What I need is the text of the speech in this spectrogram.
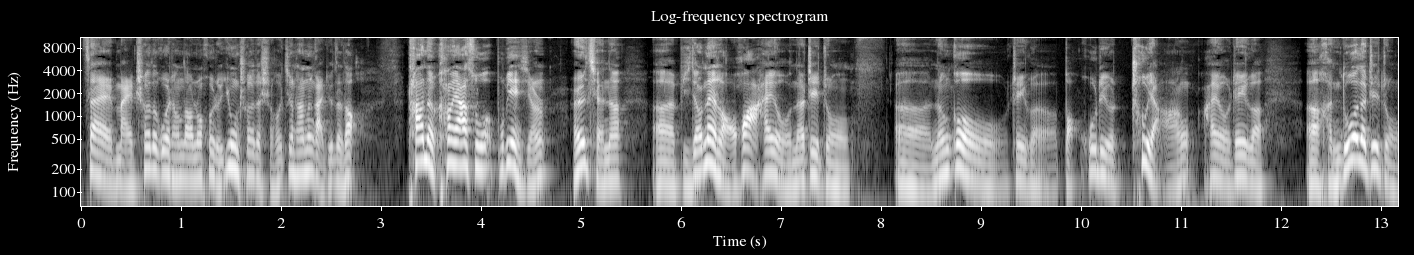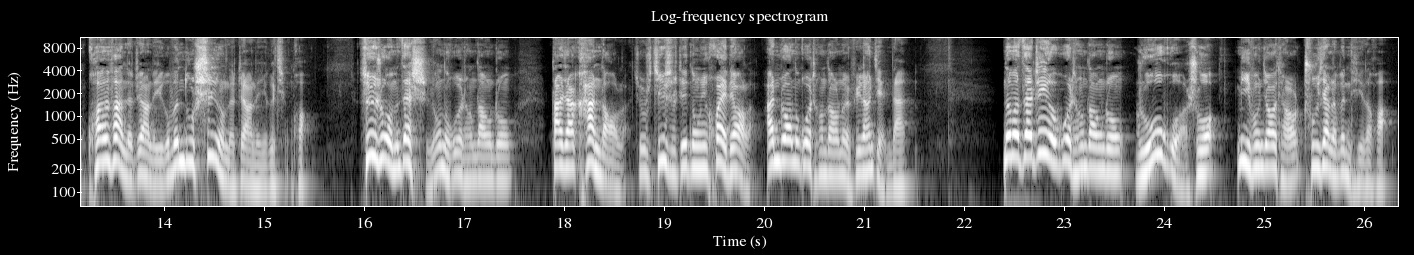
在买车的过程当中或者用车的时候，经常能感觉得到。它呢抗压缩不变形，而且呢呃比较耐老化，还有呢这种呃能够这个保护这个臭氧，还有这个呃很多的这种宽泛的这样的一个温度适应的这样的一个情况。所以说我们在使用的过程当中。大家看到了，就是即使这东西坏掉了，安装的过程当中也非常简单。那么在这个过程当中，如果说密封胶条出现了问题的话，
